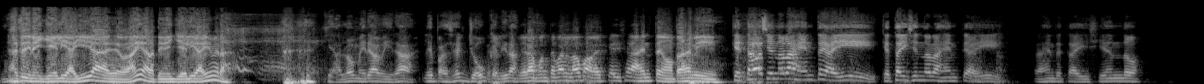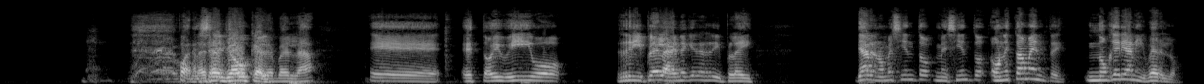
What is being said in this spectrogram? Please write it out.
No Ya sé, tiene Jelly ahí, ya, ahora tiene Jelly ahí, mira. ya lo mira, mira. Le parece el Joker, mira. Mira, ponte para el lado para ver qué dice la gente. No traje mi. ¿Qué está diciendo la gente ahí? ¿Qué está diciendo la gente ahí? La gente está diciendo. Parece el Joker. es verdad. Eh, estoy vivo. Replay, la gente quiere replay. Ya, no me siento, me siento, honestamente, no quería ni verlo.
